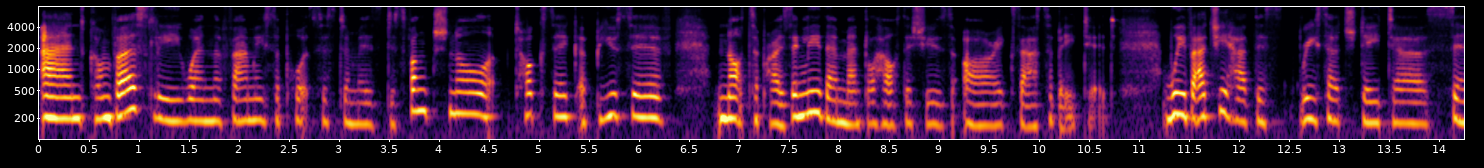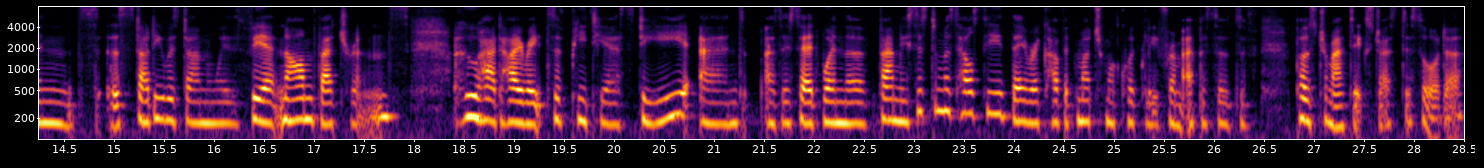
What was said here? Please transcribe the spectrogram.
And conversely, when the family support system is dysfunctional, toxic, abusive, not surprisingly, their mental health issues are exacerbated. We've actually had this research data since a study was done with Vietnam veterans who had high rates of PTSD. And as I said, when the family system was healthy, they recovered much more quickly from episodes of post traumatic stress disorder.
